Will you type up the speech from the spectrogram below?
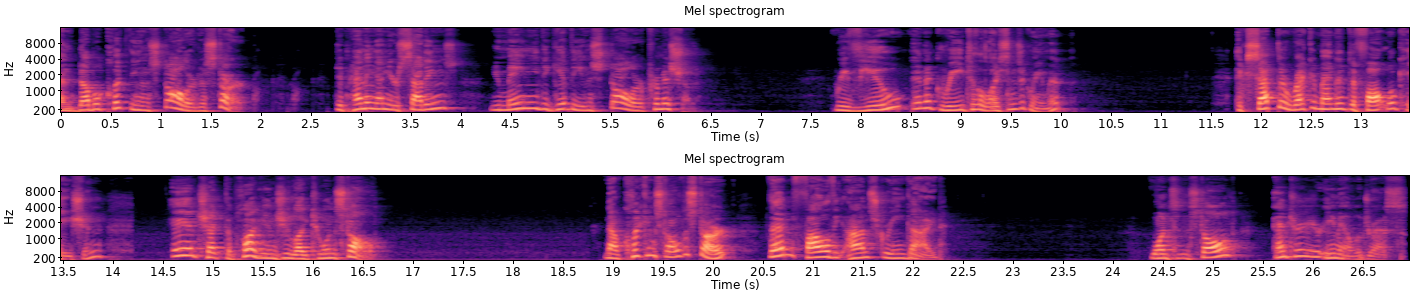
Then double click the installer to start. Depending on your settings, you may need to give the installer permission. Review and agree to the license agreement accept the recommended default location, and check the plugins you'd like to install. Now click Install to start, then follow the on-screen guide. Once installed, enter your email address.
